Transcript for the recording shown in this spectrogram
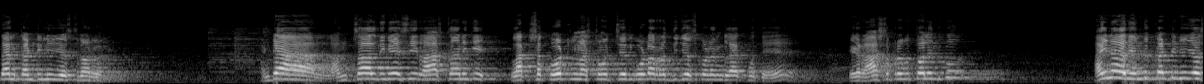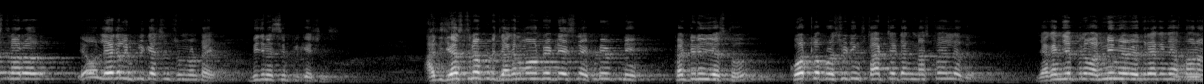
దాన్ని కంటిన్యూ చేస్తున్నారు అని. అంటే ఆ లంచాలు తినేసి రాష్ట్రానికి లక్ష కోట్ల నష్టం వచ్చేది కూడా రద్దు చేసుకోవడానికి లేకపోతే ఇక రాష్ట్ర ప్రభుత్వాలు ఎందుకు? అయినా అది ఎందుకు కంటిన్యూ చేస్తున్నారు ఏవో లీగల్ ఇంప్లికేషన్స్ ఉండుంటాయి బిజినెస్ ఇంప్లికేషన్స్ అది చేస్తున్నప్పుడు జగన్మోహన్ రెడ్డి వేసిన ఎఫిడేవిట్ని కంటిన్యూ చేస్తూ కోర్టులో ప్రొసీడింగ్ స్టార్ట్ చేయడానికి నష్టం లేదు. జగన్ చెప్పినవన్నీ మేము వ్యతిరేకం చేస్తామని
